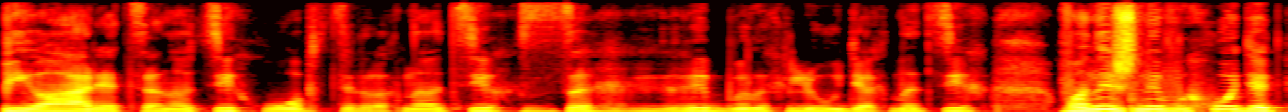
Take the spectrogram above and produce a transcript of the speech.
піаряться на цих обстрілах, на цих загиблих людях, на цих. Вони ж не виходять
